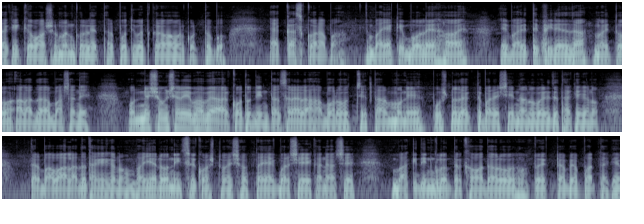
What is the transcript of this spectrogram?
তাকে কেউ অসম্মান করলে তার প্রতিবাদ করাও আমার কর্তব্য। এক কাজ করা পা। ভাইয়াকে বলে হয়, এ বাড়িতে ফিরে যা, নয়তো আলাদা বাসা নে। অন্যের সংসারে এভাবে আর কতদিন? তাছাড়া রাহা বড় হচ্ছে। তার মনে প্রশ্ন জাগতে পারে, সে নানু বাড়িতে থাকে কেন? তার বাবা আলাদা থাকে কেন? ভাইয়ারও নিশ্চয়ই কষ্ট হয়। সপ্তাহে একবার সে এখানে আসে। বাকি দিনগুলো তার খাওয়া দাওয়ারও তো একটা ব্যাপার থাকে।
